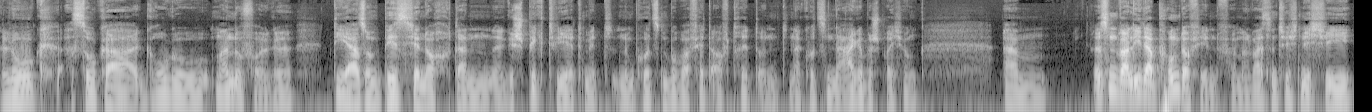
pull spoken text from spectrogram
Luke, Ahsoka, Grogu, Mando-Folge, die ja so ein bisschen noch dann äh, gespickt wird mit einem kurzen Boba Fett-Auftritt und einer kurzen Lagebesprechung. Ähm, ist ein valider Punkt auf jeden Fall. Man weiß natürlich nicht, wie,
